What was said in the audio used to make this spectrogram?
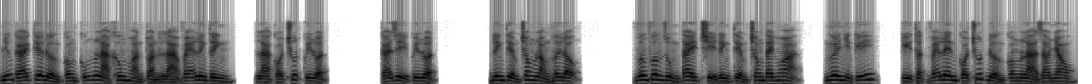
Những cái kia đường cong cũng là không hoàn toàn là vẽ linh tinh, là có chút quy luật. Cái gì quy luật? Đinh Tiềm trong lòng hơi động. Vương Phương dùng tay chỉ Đinh Tiềm trong tay họa, ngươi nhìn kỹ, kỳ thật vẽ lên có chút đường cong là giao nhau,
